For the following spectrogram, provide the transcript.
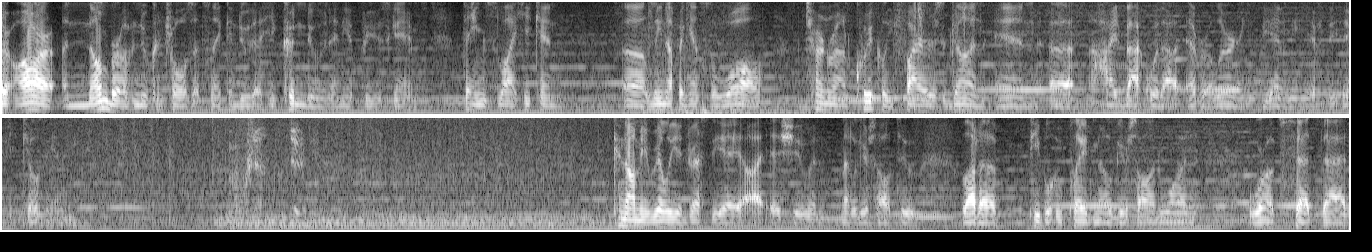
there are a number of new controls that Snake can do that he couldn't do in any of the previous games. Things like he can uh, lean up against the wall, turn around quickly, fire his gun, and uh, hide back without ever alerting the enemy if, the, if he kills the enemy. Konami really addressed the AI issue in Metal Gear Solid 2. A lot of people who played Metal Gear Solid 1 were upset that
